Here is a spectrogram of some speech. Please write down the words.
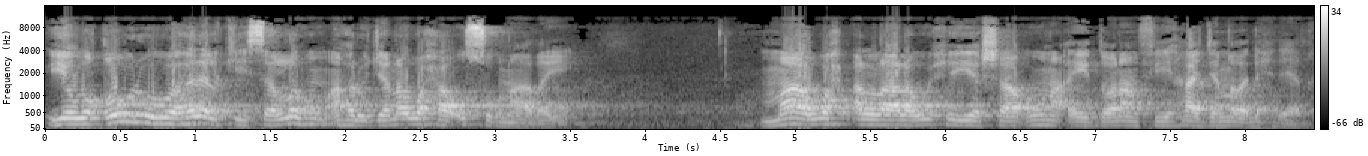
Iyo wa qowluhu hadalkiisa lahum ahlu janno waxaa u maa wax allaala wixii yashaa-uuna ay doonaan fiihaa jannada dhexdeeda.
